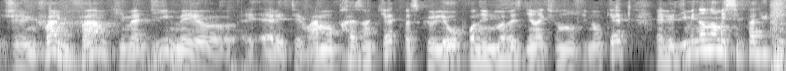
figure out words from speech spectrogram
J'ai une fois une femme qui m'a dit, mais euh, elle était vraiment très inquiète parce que Léo prenait une mauvaise direction dans une enquête. Elle lui dit, mais non, non, mais c'est pas du tout,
